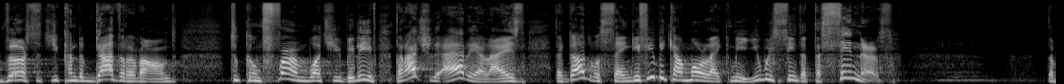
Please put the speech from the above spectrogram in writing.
verses you kind of gather around to confirm what you believe. But actually, I realized that God was saying, if you become more like me, you will see that the sinners, the,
